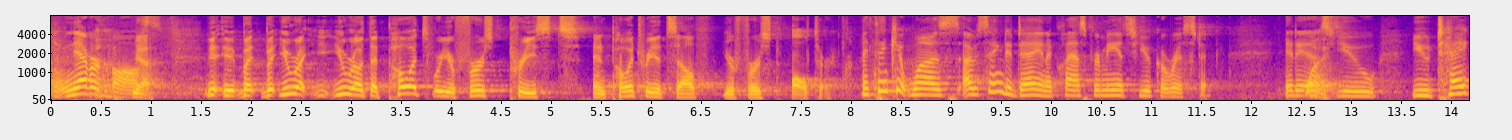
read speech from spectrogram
Never calls. Yeah. But, but you, wrote, you wrote that poets were your first priests and poetry itself your first altar. I think it was, I was saying today in a class, for me it's Eucharistic. It is. Why? You, you, take,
